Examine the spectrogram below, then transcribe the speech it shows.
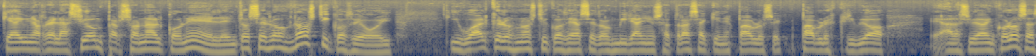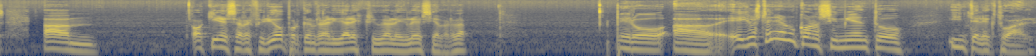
que hay una relación personal con él. Entonces los gnósticos de hoy, igual que los gnósticos de hace dos mil años atrás, a quienes Pablo, escribió eh, a la ciudad en Colosas, o a quienes se refirió, porque en realidad escribió a la iglesia, ¿verdad? Pero ah, ellos tenían un conocimiento intelectual.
